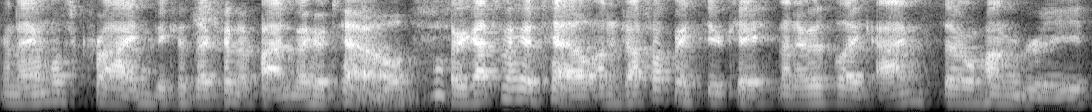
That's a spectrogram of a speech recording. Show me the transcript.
And I almost cried because I couldn't find my hotel. So I got to my hotel and I dropped off my suitcase and then I was like, I'm so hungry.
